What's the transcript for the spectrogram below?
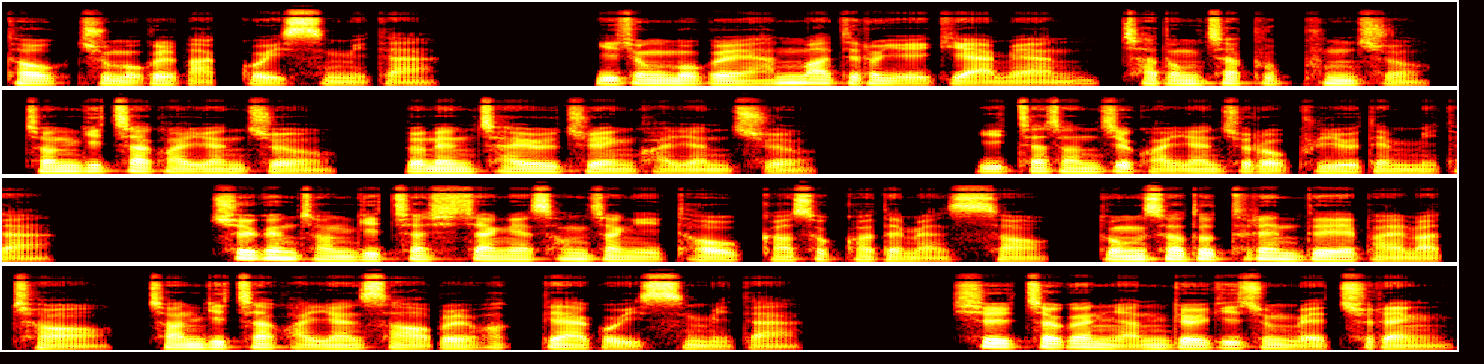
더욱 주목을 받고 있습니다. 이 종목을 한마디로 얘기하면 자동차 부품주, 전기차 관련주 또는 자율주행 관련주, 2차 전지 관련주로 분류됩니다. 최근 전기차 시장의 성장이 더욱 가속화되면서 동사도 트렌드에 발맞춰 전기차 관련 사업을 확대하고 있습니다. 실적은 연결 기준 매출액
